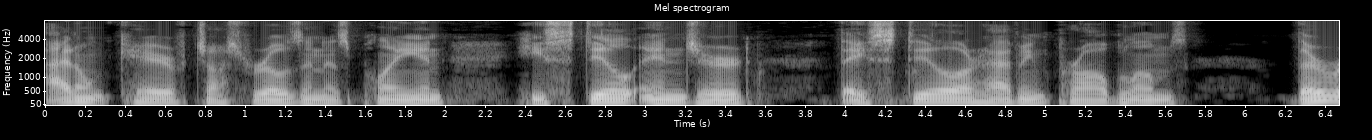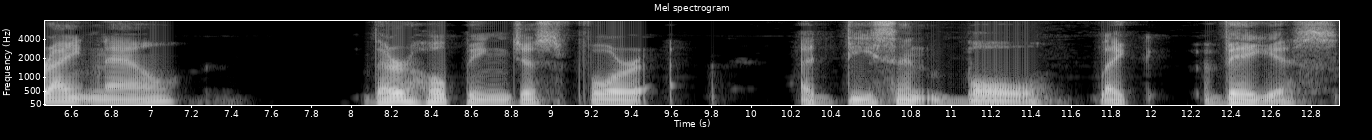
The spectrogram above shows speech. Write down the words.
I don't care if Josh Rosen is playing. He's still injured. They still are having problems. They're right now, they're hoping just for a decent bowl, like Vegas.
